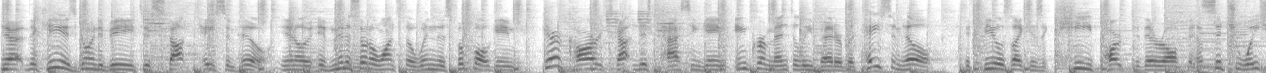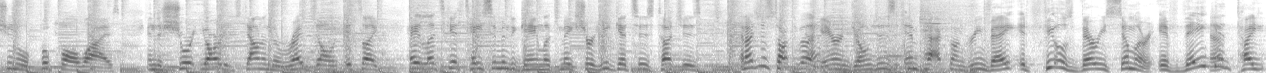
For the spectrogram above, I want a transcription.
Yeah, the key is going to be to stop Taysom Hill. You know, if Minnesota wants to win this football game, Derek Carr has gotten this passing game incrementally better, but Taysom Hill, it feels like, is a key part to their offense, situational football wise. In the short yardage down in the red zone, it's like, hey, let's get Taysom in the game. Let's make sure he gets his touches. And I just talked about like Aaron Jones's impact on Green Bay. It feels very similar. If they get Ty-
